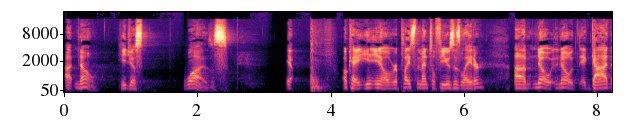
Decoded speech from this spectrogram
Uh, no, he just was. Yeah. Okay, you, you know, replace the mental fuses later. Um, no, no, God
